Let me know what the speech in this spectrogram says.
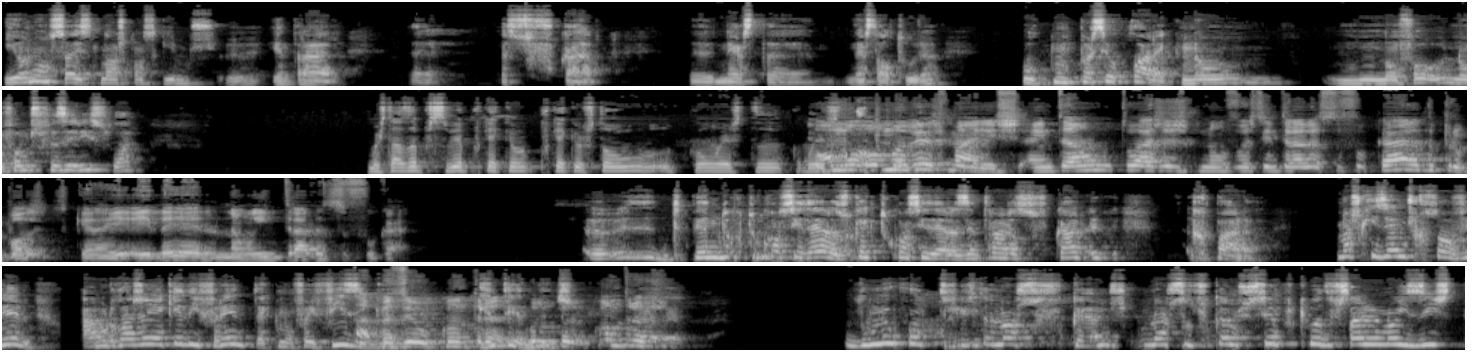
E eu não sei se nós conseguimos uh, entrar uh, a sufocar uh, nesta, nesta altura. O que me pareceu claro é que não, não, fo não fomos fazer isso lá. Mas estás a perceber porque é que eu, porque é que eu estou com este. Com este... Uma, uma vez mais, então tu achas que não foste entrar a sufocar de propósito, que era a, a ideia era não entrar a sufocar. Depende do que tu consideras. O que é que tu consideras entrar a sufocar? Repara, nós quisemos resolver. A abordagem é que é diferente, é que não foi física. Ah, mas eu contra, contra, contra... Do meu ponto de vista, nós sufocamos, nós sufocamos sempre que o adversário não existe.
